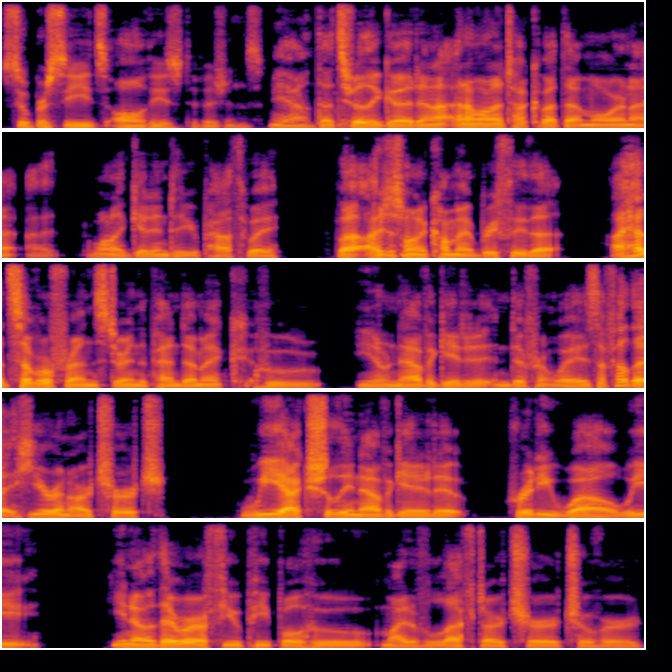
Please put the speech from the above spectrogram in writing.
supersedes all these divisions. Yeah, that's really good. And I, and I want to talk about that more and I, I want to get into your pathway. But I just want to comment briefly that I had several friends during the pandemic who, you know, navigated it in different ways. I felt that here in our church, we actually navigated it pretty well. We, you know, there were a few people who might have left our church over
